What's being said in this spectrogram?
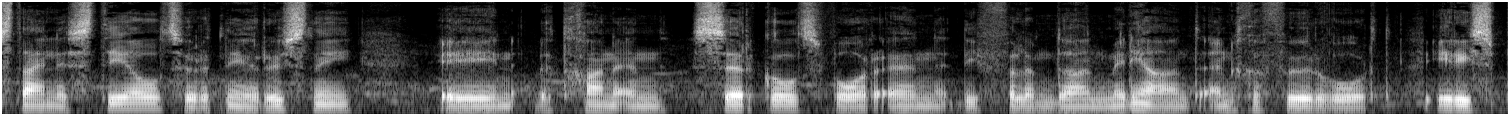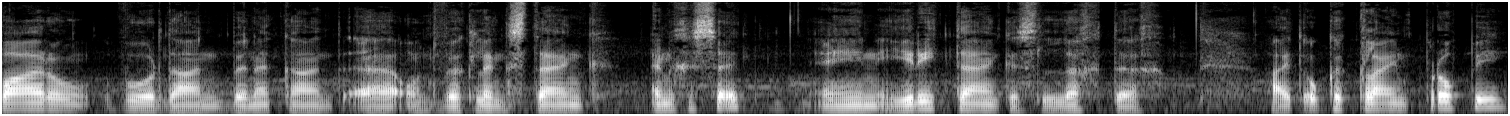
stainless steel sodat dit nie roes nie en dit gaan in sirkels waarin die film dan met die hand ingevoer word. Hierdie spiral word dan binnekant 'n ontwikkelingstank ingesit en hierdie tank is ligdig. Hy het ook 'n klein proppie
